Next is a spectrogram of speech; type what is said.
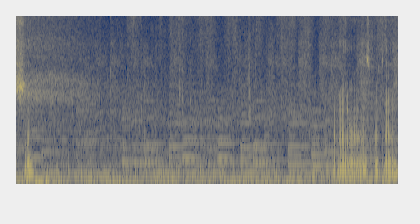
Is? Alright, I don't want to waste my time.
